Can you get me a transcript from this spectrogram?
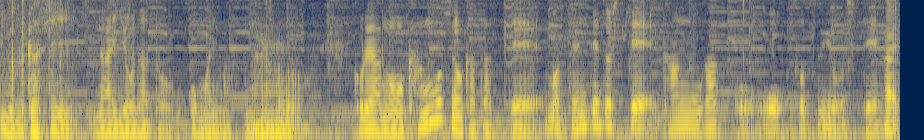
難しい内容だと思いますね。なるほどこれあの看護師の方って、まあ、前提として看護学校を卒業して、はい、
